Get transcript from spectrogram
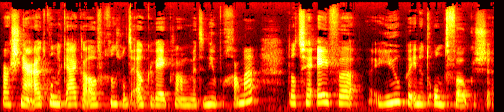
Waar ze naar uit konden kijken overigens, want elke week kwamen we met een nieuw programma. Dat ze even hielpen in het ontfocussen.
